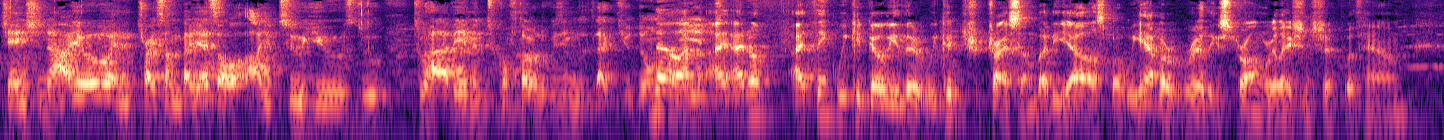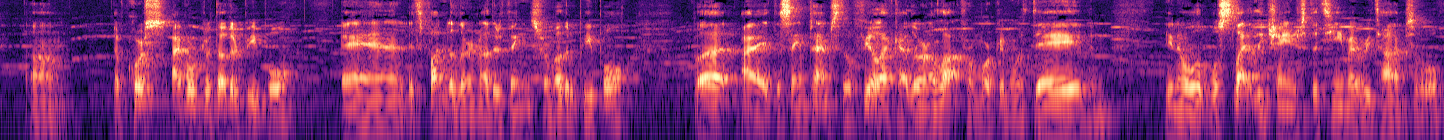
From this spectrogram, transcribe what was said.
change scenario and try somebody else, or are you too used to to have him and too comfortable with him, like you don't? No, I, I don't. I think we could go either. We could tr- try somebody else, but we have a really strong relationship with him. Um, of course, I've worked with other people, and it's fun to learn other things from other people. But I, at the same time, still feel like I learn a lot from working with Dave, and you know, we'll, we'll slightly change the team every time. So we'll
